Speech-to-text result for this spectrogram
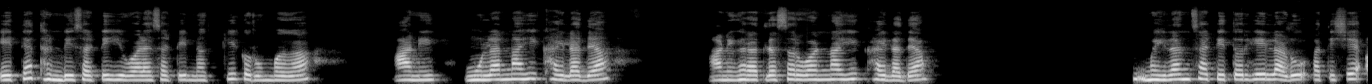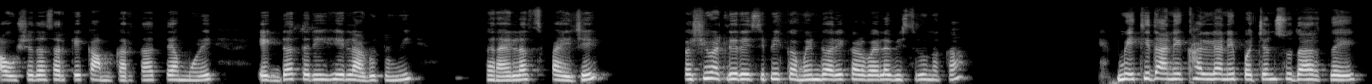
येत्या थंडीसाठी हिवाळ्यासाठी नक्की करून बघा. आणि मुलांनाही खायला द्या. आणि घरातल्या सर्वांनाही खायला द्या. महिलांसाठी तर हे लाडू अतिशय औषधासारखे काम करतात. त्यामुळे एकदा तरी हे लाडू तुम्ही करायलाच पाहिजे. कशी वाटली रेसिपी कमेंटद्वारे कळवायला विसरू नका. मेथी दाणे खाल्ल्याने पचन सुधारते.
